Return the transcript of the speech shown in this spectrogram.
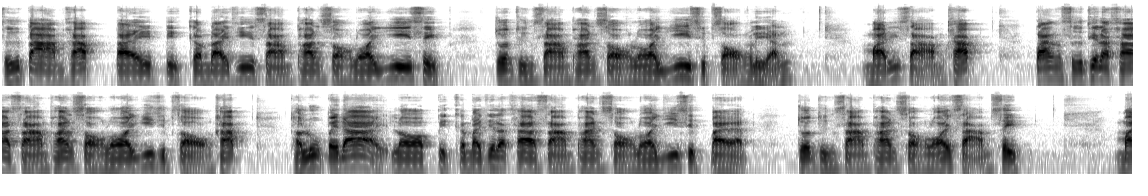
ซื้อตามครับ ไปปิดกำไรที่ 3,220 จนถึง 3,222 เหรียญม้ที่ 3 ครับ ตั้งซื้อที่ราคา 3,222 ครับ ทะลุไปได้รอปิดกำไรที่ราคา 3,228 จนถึง 3,230ม้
